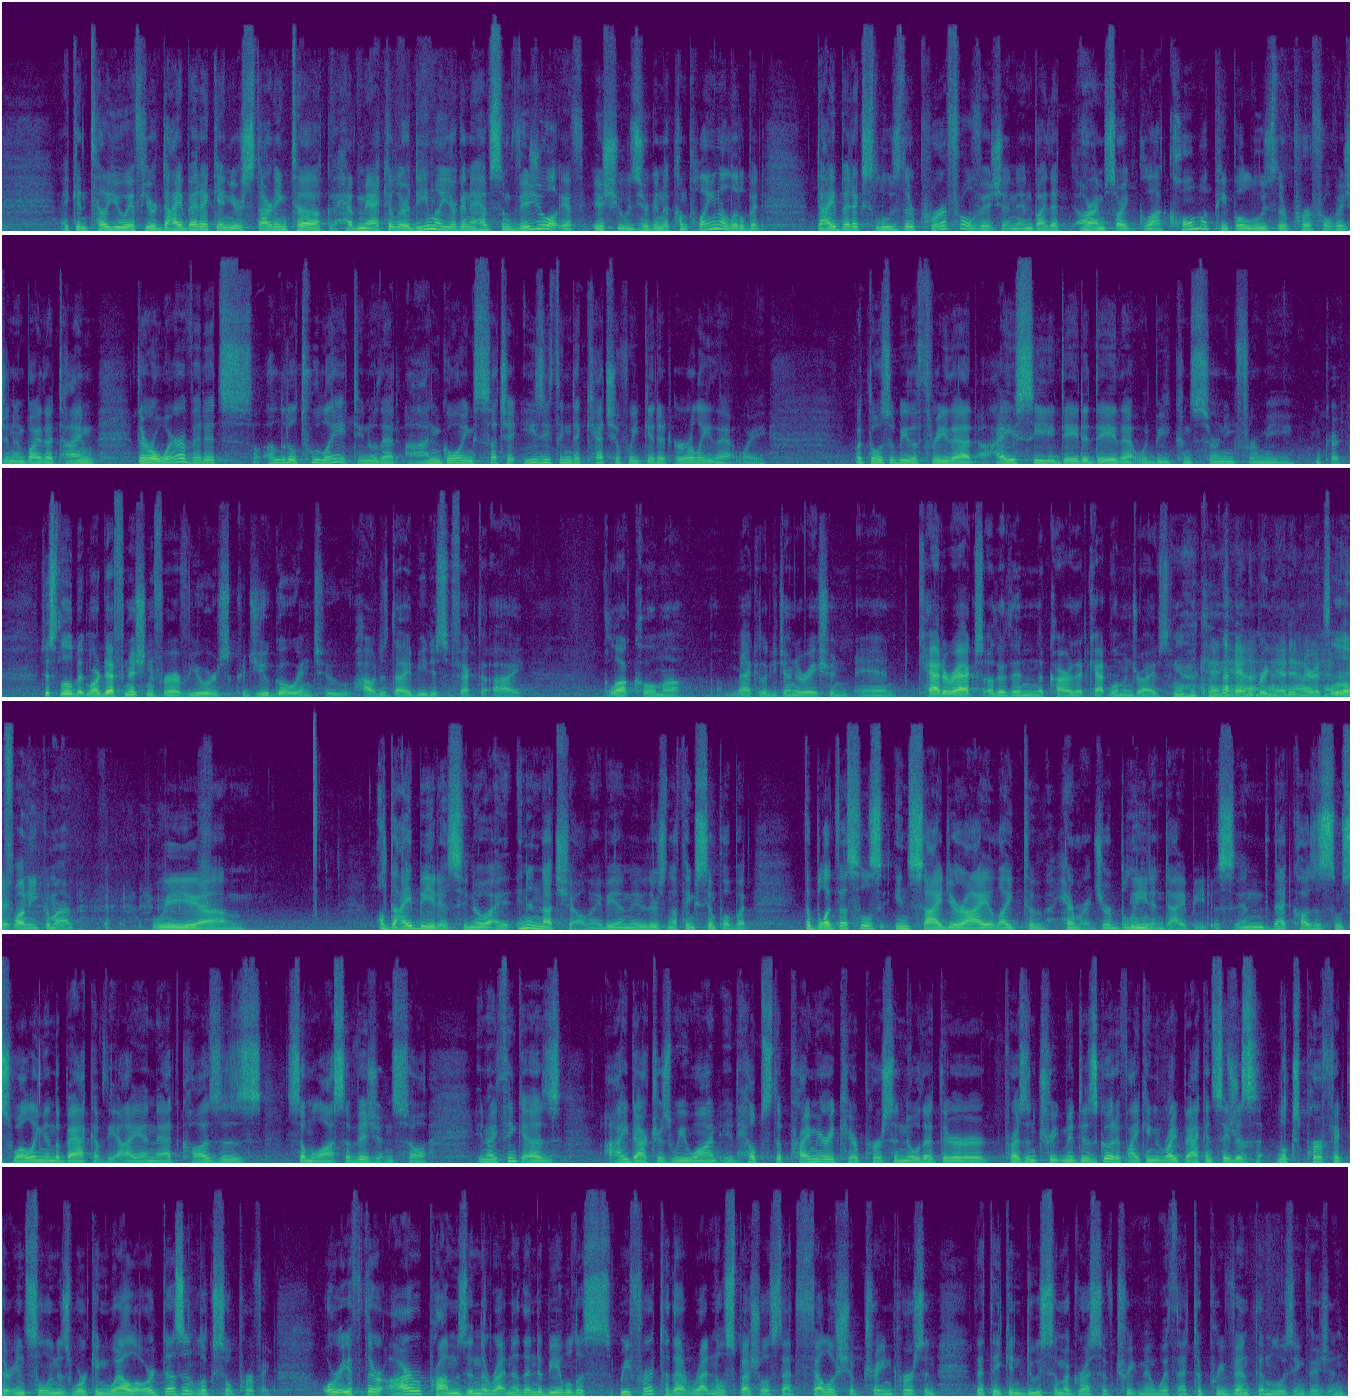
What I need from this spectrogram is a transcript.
I can tell you if you're diabetic and you're starting to have macular edema, you're going to have some visual if, issues. You're going to complain a little bit. diabetics lose their peripheral vision, and by the, or I'm sorry, glaucoma people lose their peripheral vision, and by the time they're aware of it, it's a little too late. You know, that ongoing, such an easy thing to catch if we get it early that way. But those would be the three that I see day to day that would be concerning for me. Okay. Just a little bit more definition for our viewers. Could you go into how does diabetes affect the eye, glaucoma, macular degeneration, and cataracts other than the car that Catwoman drives? Okay. I had to bring that in there. It's a little funny. Come on. We, um, well, diabetes, you know, in a nutshell, maybe, and maybe there's nothing simple, but the blood vessels inside your eye like to hemorrhage or bleed mm-hmm. in diabetes, and that causes some swelling in the back of the eye, and that causes some loss of vision. So, you know, I think as eye doctors, we want it helps the primary care person know that their present treatment is good. If I can write back and say this looks perfect, their insulin is working well, or it doesn't look so perfect. Or if there are problems in the retina, then to be able to refer to that retinal specialist, that fellowship trained person, that they can do some aggressive treatment with that to prevent them losing vision.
